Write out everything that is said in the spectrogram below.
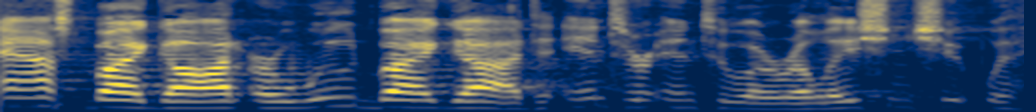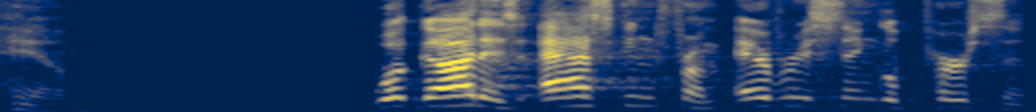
asked by God or wooed by God to enter into a relationship with Him, what God is asking from every single person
